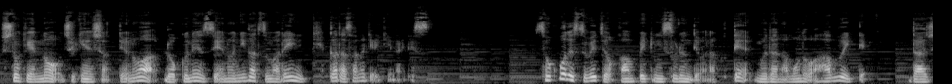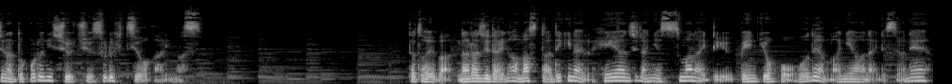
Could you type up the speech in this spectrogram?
首都圏の受験者っていうのは6年生の2月までに結果出さなきゃいけないです。そこで全てを完璧にするんではなくて、無駄なものは省いて、大事なところに集中する必要があります。例えば、奈良時代がマスターできないので平安時代には進まないという勉強方法では間に合わないですよね。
